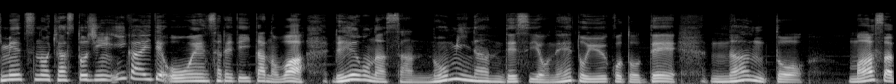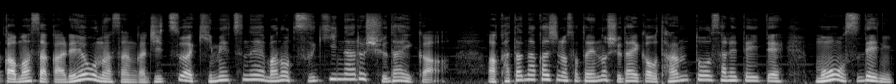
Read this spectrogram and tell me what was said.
鬼滅のキャスト陣以外で応援されていたのは、レオナさんのみなんですよね、ということで、なんと、まさかまさかレオナさんが実は鬼滅の刃の次なる主題歌、あ刀鍛冶の里への主題歌を担当されていて、もうすでに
